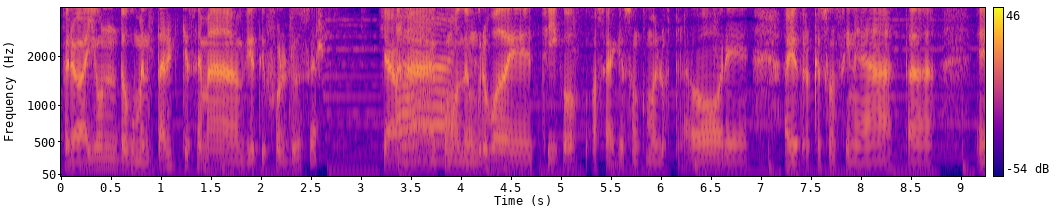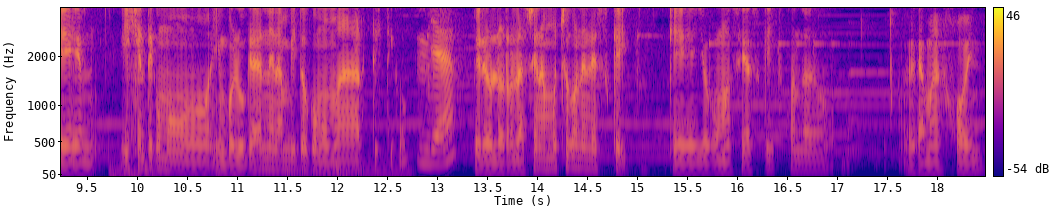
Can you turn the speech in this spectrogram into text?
Pero hay un documental que se llama Beautiful Losers, que habla Ah, como de un grupo de chicos, o sea, que son como ilustradores, hay otros que son cineastas, eh, y gente como involucrada en el ámbito como más artístico, ¿Ya? pero lo relaciona mucho con el skate, que yo como hacía skate cuando era más joven,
